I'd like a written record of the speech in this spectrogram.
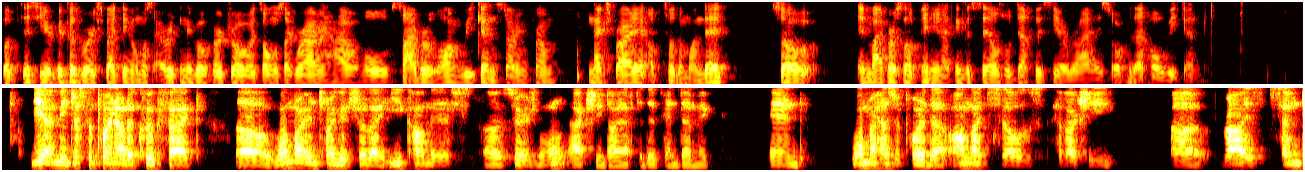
But this year, because we're expecting almost everything to go virtual, it's almost like we're going to have a whole cyber long weekend starting from next Friday up till the Monday. So, in my personal opinion, I think the sales will definitely see a rise over that whole weekend. Yeah, I mean, just to point out a quick fact, uh, Walmart and Target show that e-commerce uh, surge won't actually die after the pandemic, and Walmart has reported that online sales have actually uh, rise 79%.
